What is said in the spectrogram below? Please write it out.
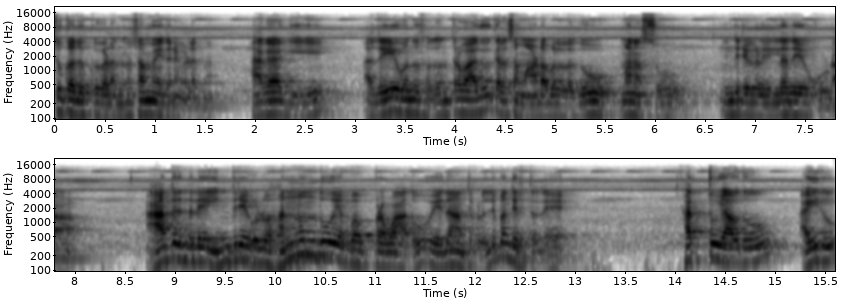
ಸುಖ ದುಃಖಗಳನ್ನು, ಸಂವೇದನೆಗಳನ್ನು. ಹಾಗಾಗಿ ಅದೇ ಒಂದು ಸ್ವತಂತ್ರವಾಗಿಯೂ ಕೆಲಸ ಮಾಡಬಲ್ಲದು ಮನಸ್ಸು. ಇಂದ್ರಿಯಗಳಿಲ್ಲದೆಯೂ ಕೂಡ. ಆದ್ದರಿಂದಲೇ ಇಂದ್ರಿಯಗಳು ಹನ್ನೊಂದು ಎಂಬ ಪ್ರವಾದವು ವೇದಾಂತಗಳಲ್ಲಿ ಬಂದಿರ್ತದೆ. ಹತ್ತು ಯಾವುದು? ಐದು.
